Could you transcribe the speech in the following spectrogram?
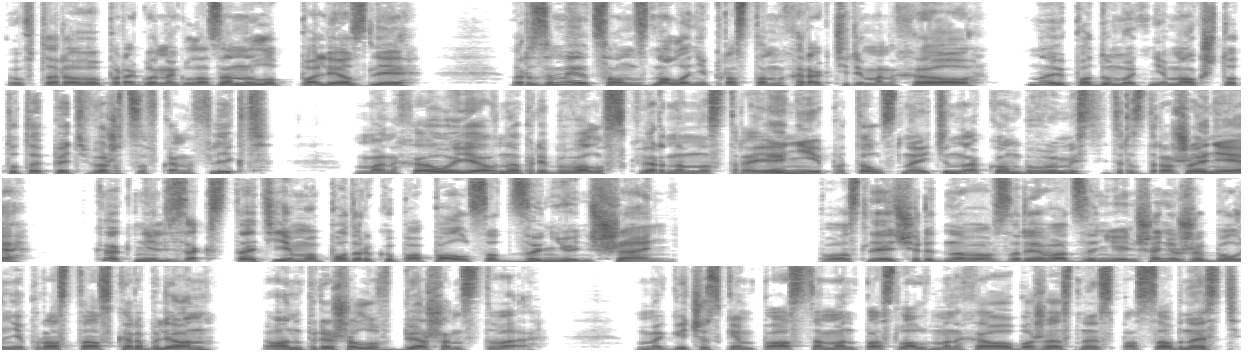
У второго парагона глаза на лоб полезли. Разумеется, он знал о непростом характере Манхао, но и подумать не мог, что тот опять вяжется в конфликт, Манхау явно пребывал в скверном настроении и пытался найти на ком бы выместить раздражение. Как нельзя кстати, ему под руку попался Цзинь Юньшань. После очередного взрыва Цзинь Юньшань уже был не просто оскорблен, он пришел в бешенство. Магическим пастом он послал в Манхао божественную способность,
